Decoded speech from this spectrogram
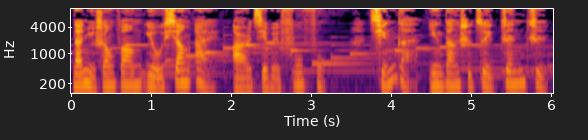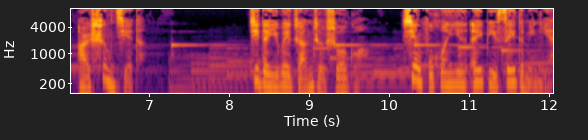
男女双方由相爱而结为夫妇。情感应当是最真挚而圣洁的。记得一位长者说过：“幸福婚姻 A、B、C 的名言，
